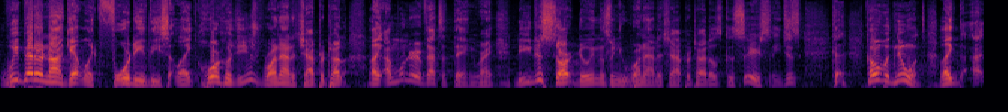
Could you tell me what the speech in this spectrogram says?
We better not get like 40 of these. Like, Horikoshi, did you just run out of chapter title? Like, I wonder if that's a thing, right? Do you just start doing this when you run out of chapter titles? Because seriously, just come up with new ones. Like, uh,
